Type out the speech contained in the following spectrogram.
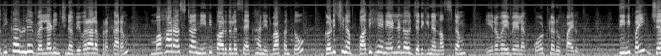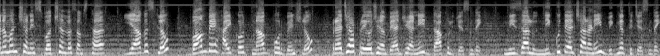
అధికారులే వెల్లడించిన వివరాల ప్రకారం మహారాష్ట్ర నీటిపారుదల శాఖ నిర్వాకంతో గడిచిన పదిహేనేళ్ళలో జరిగిన నష్టం ఇరవై వేల కోట్ల రూపాయలు. దీనిపై జనమంచ్ అనే స్వచ్ఛంద సంస్థ ఈ ఆగస్టులో బాంబే హైకోర్టు నాగ్పూర్ బెంచ్లో ప్రజా ప్రయోజన వ్యాజ్యాన్ని దాఖలు చేసింది. నిజాలు నిగ్గు తేల్చాలని విజ్ఞప్తి చేసింది.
